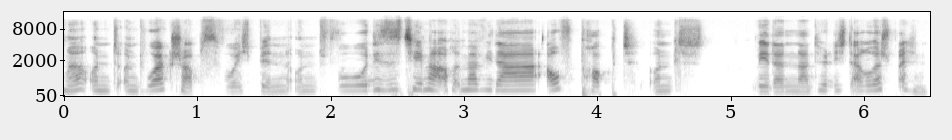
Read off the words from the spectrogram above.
Ja, ne, und, und Workshops, wo ich bin und wo dieses Thema auch immer wieder aufpoppt und wir dann natürlich darüber sprechen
